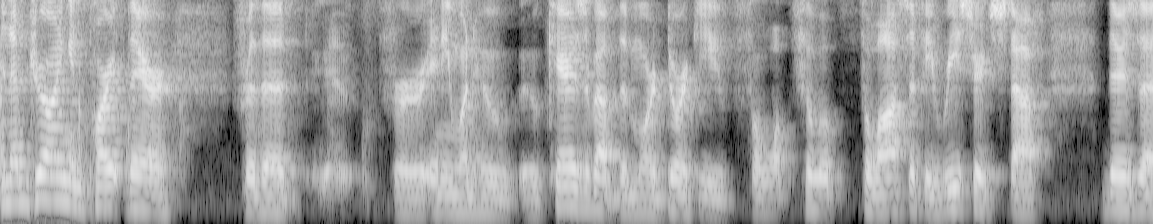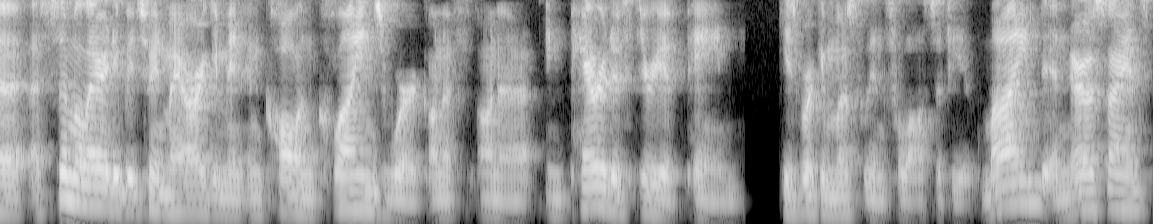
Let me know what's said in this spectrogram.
And i'm drawing in part there for the for anyone who who cares about the more dorky philo- philosophy research stuff there's a, a, similarity between my argument and Colin Klein's work on a on a imperative theory of pain. He's working mostly in philosophy of mind and neuroscience,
